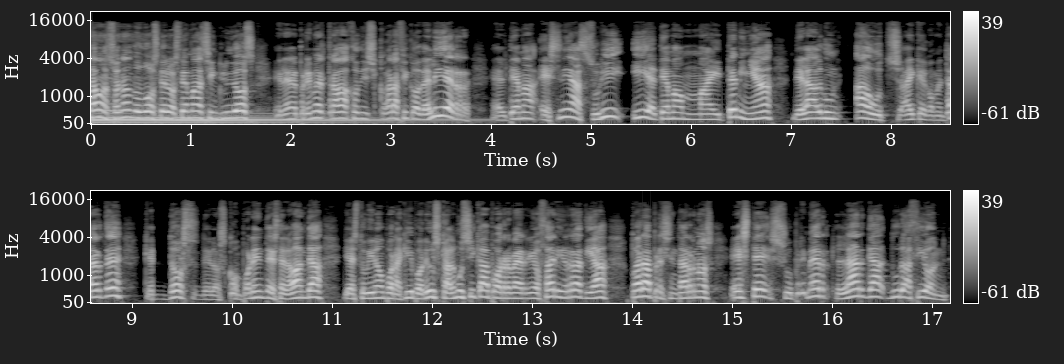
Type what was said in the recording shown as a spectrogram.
Estaban sonando dos de los temas incluidos en el primer trabajo discográfico de Lier, el tema Snea Suri y el tema Maite Miña del álbum Ouch. Hay que comentarte que dos de los componentes de la banda ya estuvieron por aquí por Euskal Música, por Berriozar y Ratia para presentarnos este su primer larga duración.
